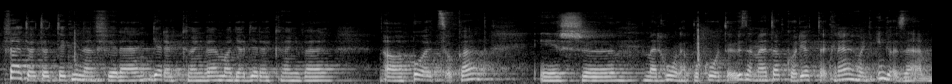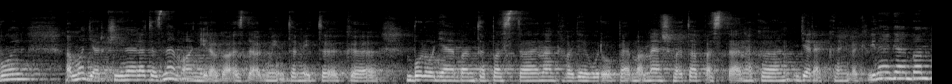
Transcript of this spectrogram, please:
feltöltötték mindenféle gyerekkönyvvel, magyar gyerekkönyvvel a polcokat, és mert hónapok óta üzemelt, akkor jöttek rá, hogy igazából a magyar kínálat az nem annyira gazdag, mint amit ők Bolonyában tapasztalnak, vagy Európában máshol tapasztalnak a gyerekkönyvek világában,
